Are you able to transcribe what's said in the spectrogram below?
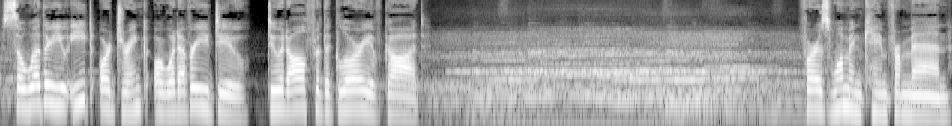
So whether you eat or drink or whatever you do, do it all for the glory of God. For as woman came from man,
